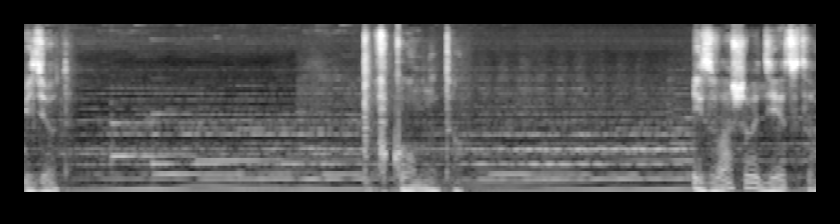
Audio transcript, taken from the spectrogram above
ведет в комнату из вашего детства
